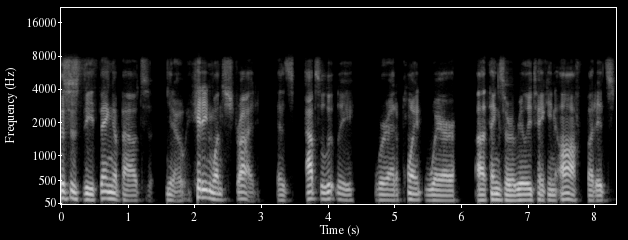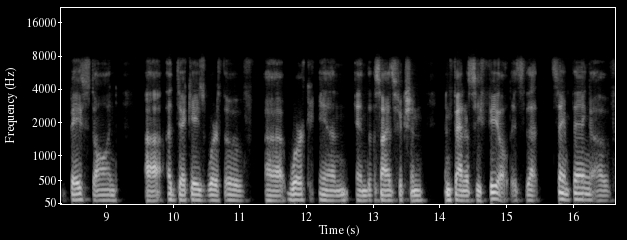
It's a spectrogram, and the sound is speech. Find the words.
this is the thing about you know hitting one's stride. Is absolutely we're at a point where uh, things are really taking off, but it's based on uh, a decade's worth of uh, work in in the science fiction and fantasy field. It's that same thing of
